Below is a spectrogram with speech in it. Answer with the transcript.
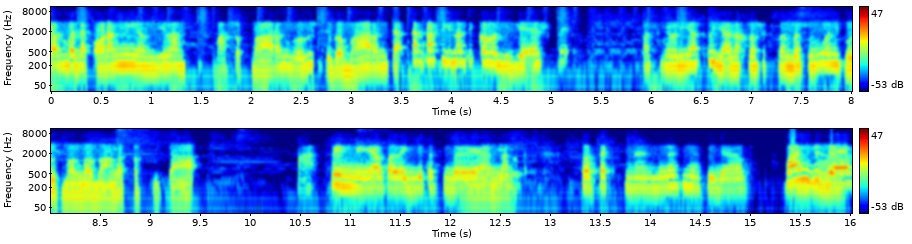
kan banyak orang nih yang bilang masuk bareng lulus juga bareng cak kan pasti nanti kalau di GSP pas ngeliat tuh ya anak sosek 19 semua nih wih, bangga banget pasti cak Pasti nih, apalagi kita sebagai Iya, anak nih. sosek 19 nya sih, Dav. Lanjut, Iya. Dav.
